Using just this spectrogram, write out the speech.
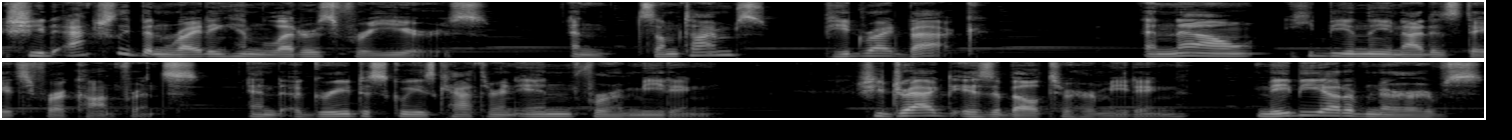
She'd actually been writing him letters for years, and sometimes he'd write back. And now he'd be in the United States for a conference and agreed to squeeze Catherine in for a meeting. She dragged Isabel to her meeting, maybe out of nerves,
